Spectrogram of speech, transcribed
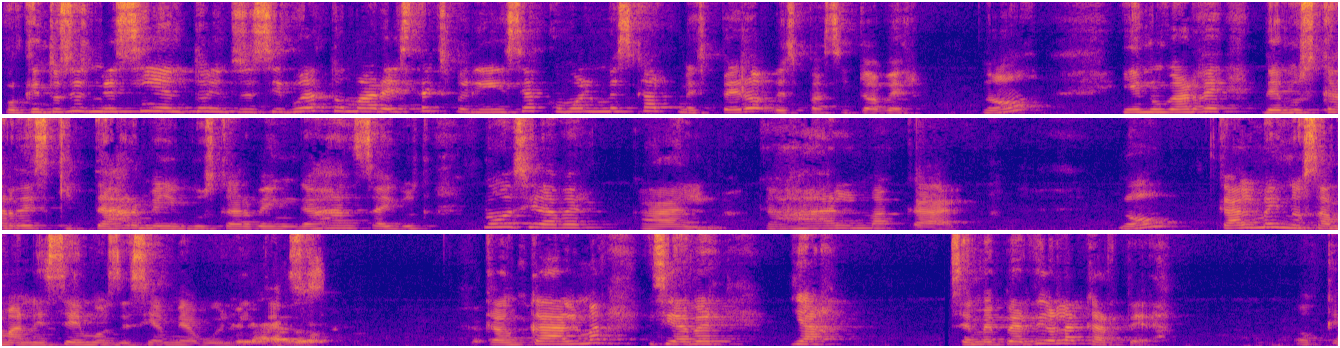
porque entonces me siento, entonces si voy a tomar esta experiencia como el mezcal, me espero despacito, a ver, ¿no? Y en lugar de, de buscar desquitarme y buscar venganza, y no decir, a ver, calma, calma, calma, ¿no? Calma y nos amanecemos, decía mi abuelita. Claro. Con calma, decir, a ver, ya, se me perdió la cartera. Ok.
